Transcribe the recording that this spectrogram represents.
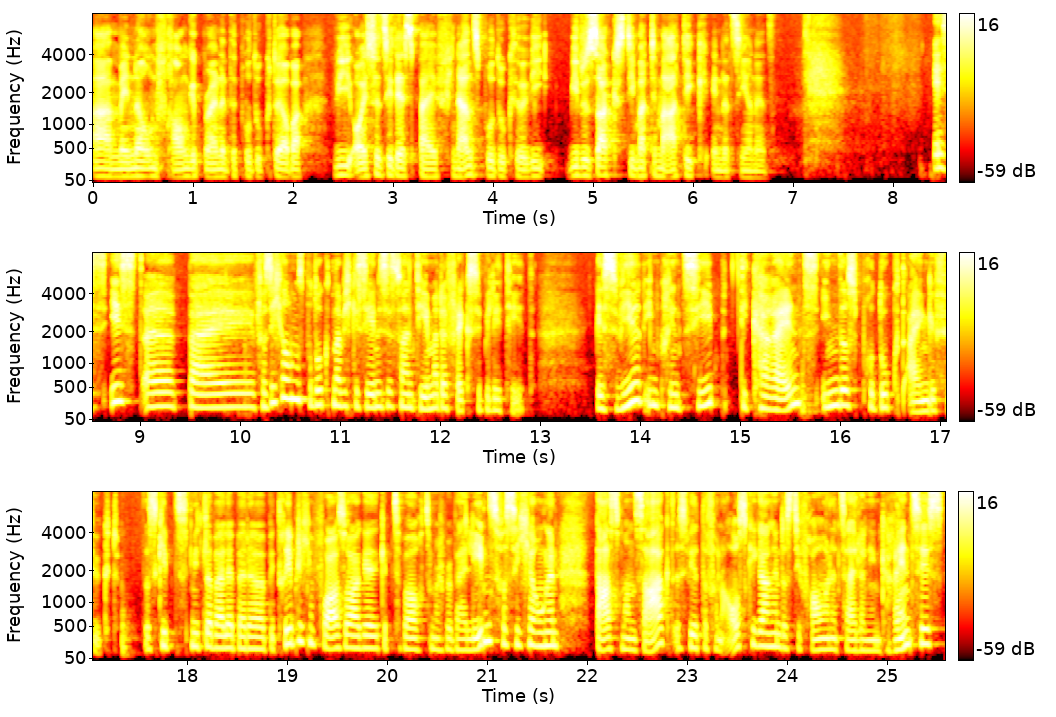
äh, Männer- und Frauen gebrandete Produkte, aber wie äußert sich das bei Finanzprodukten? Wie, wie du sagst, die Mathematik ändert sich ja nicht. Es ist äh, bei Versicherungsprodukten, habe ich gesehen, es ist so ein Thema der Flexibilität. Es wird im Prinzip die Karenz in das Produkt eingefügt. Das gibt es mittlerweile bei der betrieblichen Vorsorge, gibt es aber auch zum Beispiel bei Lebensversicherungen, dass man sagt, es wird davon ausgegangen, dass die Frau eine Zeit lang in Karenz ist,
